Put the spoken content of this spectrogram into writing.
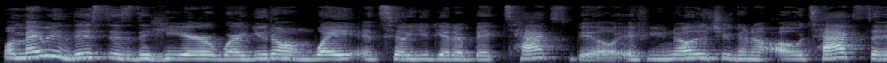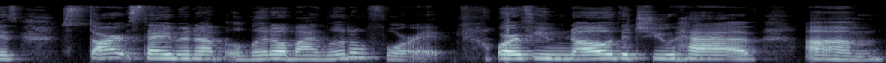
Well, maybe this is the year where you don't wait until you get a big tax bill. If you know that you're going to owe taxes, start saving up little by little for it. Or if you know that you have um,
